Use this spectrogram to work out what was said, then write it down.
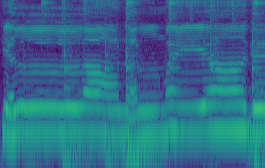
எல்லா நன்மையாக.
